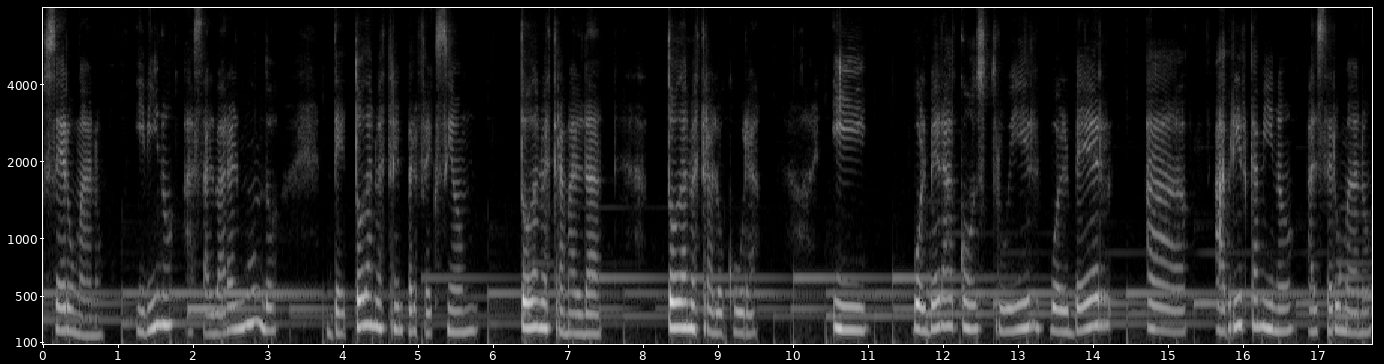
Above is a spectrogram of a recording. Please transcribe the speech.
ser humano y vino a salvar al mundo de toda nuestra imperfección, toda nuestra maldad, toda nuestra locura y volver a construir, volver a abrir camino al ser humano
